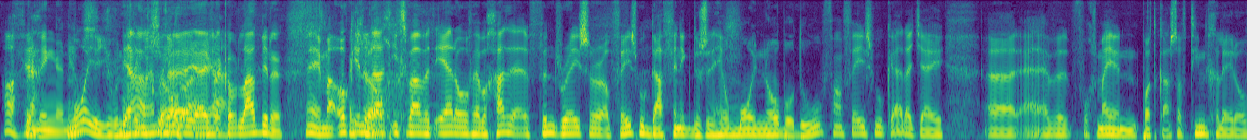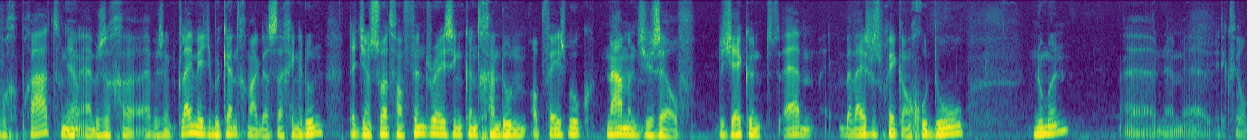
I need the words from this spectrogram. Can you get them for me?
Ah, Funding, ja. Niels. Mooie, Jeroen. Ja, ja, zo, ja, ja. ik kom laat binnen. Nee, maar ook Dankjewel. inderdaad iets waar we het eerder over hebben gehad. Eh, Fundraiser op Facebook, daar vind ik dus een heel mooi nobel doel van Facebook. Hè? Dat jij, eh hebben we volgens mij een podcast of tien geleden over gepraat. Toen Ja. hebben, ze ge- hebben ze een klein beetje bekendgemaakt dat ze dat gingen doen. Dat je een soort van fundraising kunt gaan doen op Facebook namens jezelf. Dus jij kunt eh, bij wijze van spreken een goed doel noemen. Eh, eh, weet ik veel.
